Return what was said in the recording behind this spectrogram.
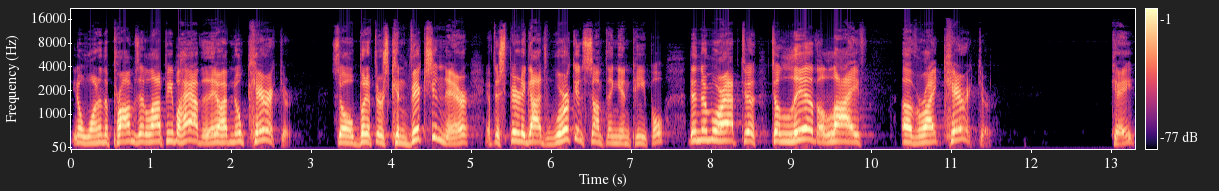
you know, one of the problems that a lot of people have that they don't have no character. So, but if there's conviction there, if the Spirit of God's working something in people, then they're more apt to, to live a life of right character. Okay?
